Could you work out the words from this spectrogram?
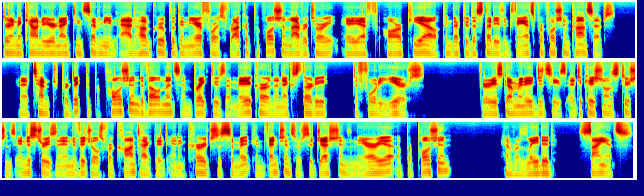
During the calendar year 1970, an ad hoc group within the Air Force Rocket Propulsion Laboratory, AFRPL, conducted a study of advanced propulsion concepts in an attempt to predict the propulsion developments and breakthroughs that may occur in the next 30 to 40 years. Various government agencies, educational institutions, industries, and individuals were contacted and encouraged to submit inventions or suggestions in the area of propulsion and related science.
